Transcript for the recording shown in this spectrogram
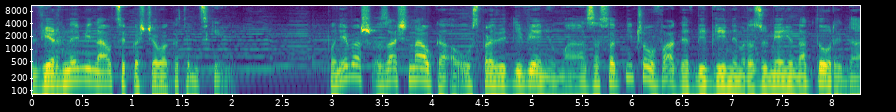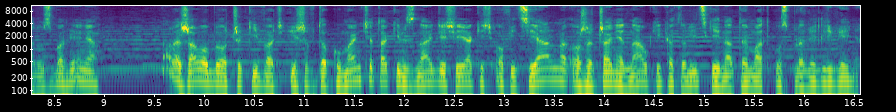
wiernymi nauce Kościoła katolickiego. Ponieważ zaś nauka o usprawiedliwieniu ma zasadniczą wagę w biblijnym rozumieniu natury daru zbawienia, należałoby oczekiwać, iż w dokumencie takim znajdzie się jakieś oficjalne orzeczenie nauki katolickiej na temat usprawiedliwienia.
